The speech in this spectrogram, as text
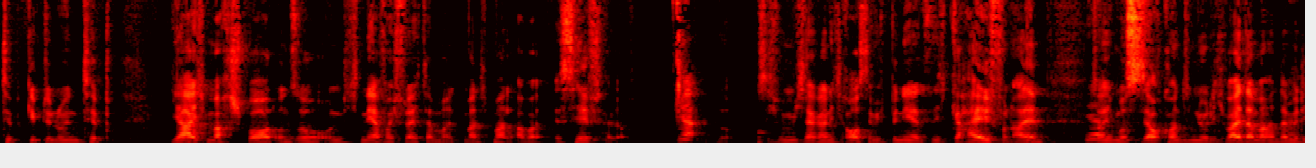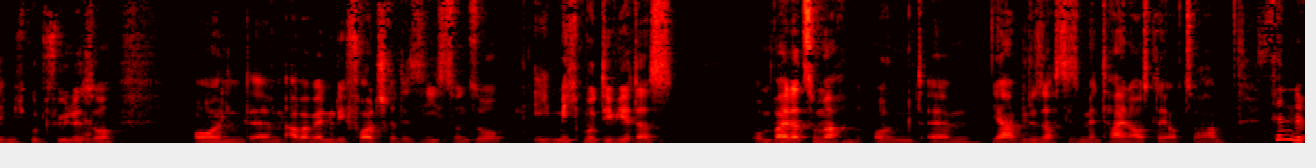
tipp, gebe dir nur einen Tipp. Ja, ich mache Sport und so und ich nerv euch vielleicht manchmal, aber es hilft halt auch. Ja. So. Ich will mich da gar nicht rausnehmen. Ich bin ja jetzt nicht geheilt von allem, Ja. sondern ich muss es ja auch kontinuierlich weitermachen, damit ich mich gut fühle. So. Und, ähm, aber wenn du die Fortschritte siehst und so, mich motiviert das, um weiterzumachen und ähm, ja, wie du sagst, diesen mentalen Ausgleich auch zu haben. Ich finde,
